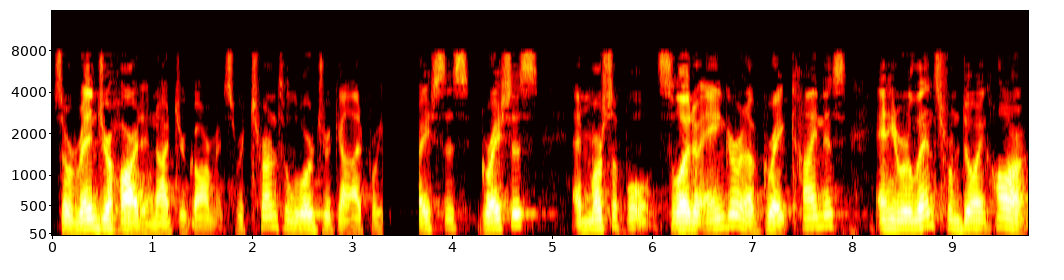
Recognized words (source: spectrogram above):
So rend your heart and not your garments. Return to the Lord your God, for he is gracious, gracious and merciful, slow to anger and of great kindness, and he relents from doing harm.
